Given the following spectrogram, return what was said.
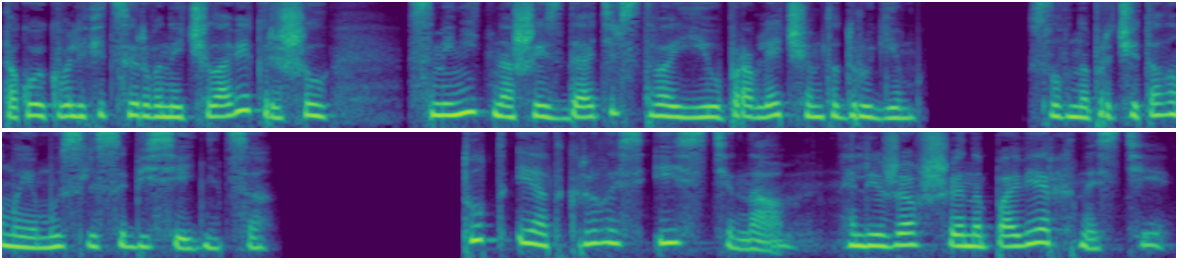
такой квалифицированный человек решил сменить наше издательство и управлять чем-то другим. Словно прочитала мои мысли собеседница. Тут и открылась истина, лежавшая на поверхности.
